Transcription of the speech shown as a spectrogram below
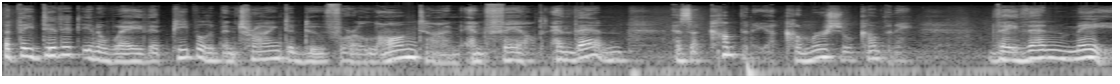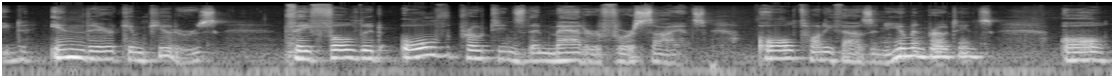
but they did it in a way that people have been trying to do for a long time and failed. And then, as a company, a commercial company, they then made in their computers. They folded all the proteins that matter for science, all 20,000 human proteins, all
